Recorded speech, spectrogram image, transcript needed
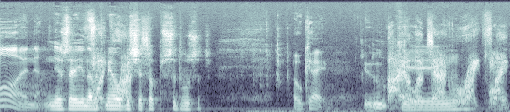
One. jeżeli nawet miałoby się to przedłużyć. Okay. Okej. Flank.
